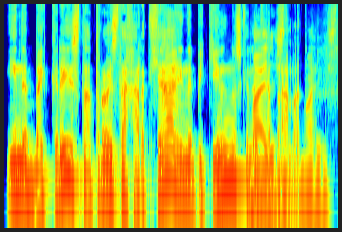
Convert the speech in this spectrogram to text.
είναι μπεκρής, τα τρώει στα χαρτιά, είναι επικίνδυνος και τέτοια Μάλιστα, πράγματα. μάλιστα.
